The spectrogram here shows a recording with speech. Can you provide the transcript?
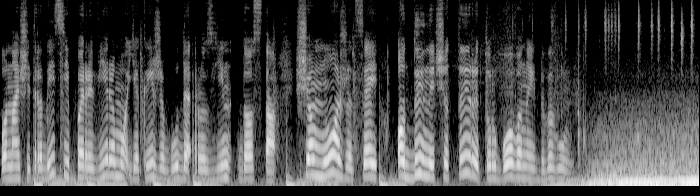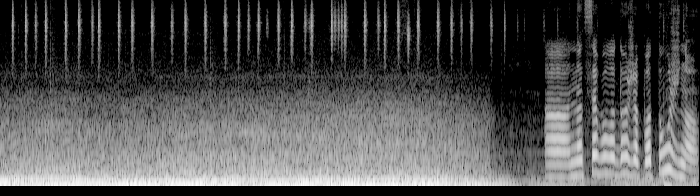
по нашій традиції перевіримо, який же буде розгін до 100. Що може цей 1,4 турбований двигун? Ну, це було дуже потужно,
